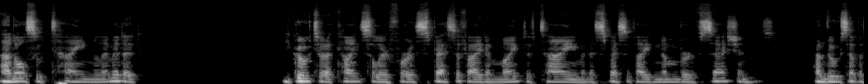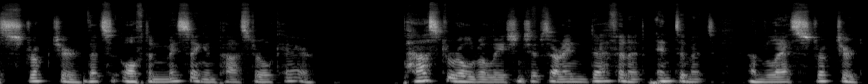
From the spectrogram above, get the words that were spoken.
and also time limited. You go to a counselor for a specified amount of time and a specified number of sessions, and those have a structure that's often missing in pastoral care. Pastoral relationships are indefinite, intimate, and less structured.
